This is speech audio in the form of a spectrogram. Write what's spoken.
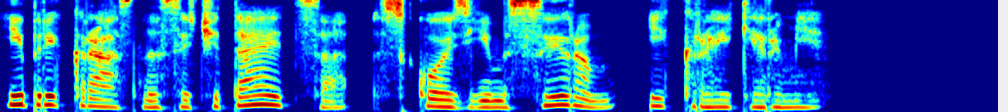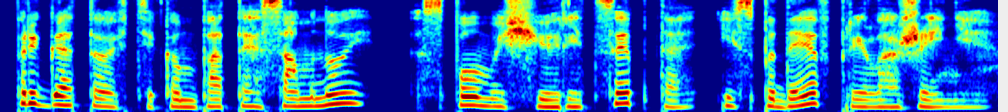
и прекрасно сочетается с козьим сыром и крекерами. Приготовьте компоте со мной с помощью рецепта из PDF-приложения.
